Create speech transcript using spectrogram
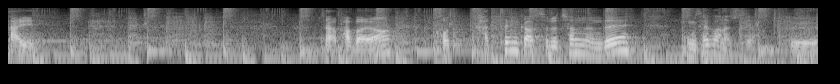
다이. 자, 봐봐요. 거- 같은 값으로 쳤는데 공세가 하나 주세요. 그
